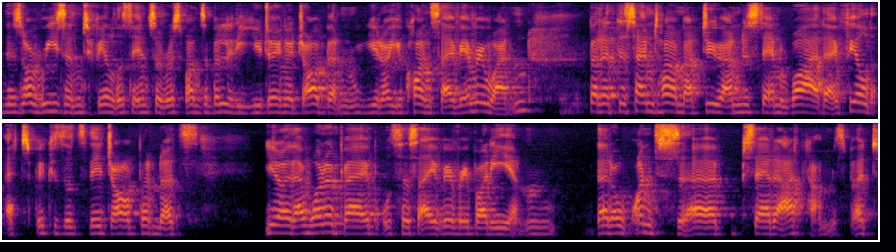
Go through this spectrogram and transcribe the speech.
there's no reason to feel a sense of responsibility. You're doing a job and you know you can't save everyone. But at the same time I do understand why they feel that because it's their job and it's you know, they want to be able to save everybody and they don't want uh, sad outcomes. But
